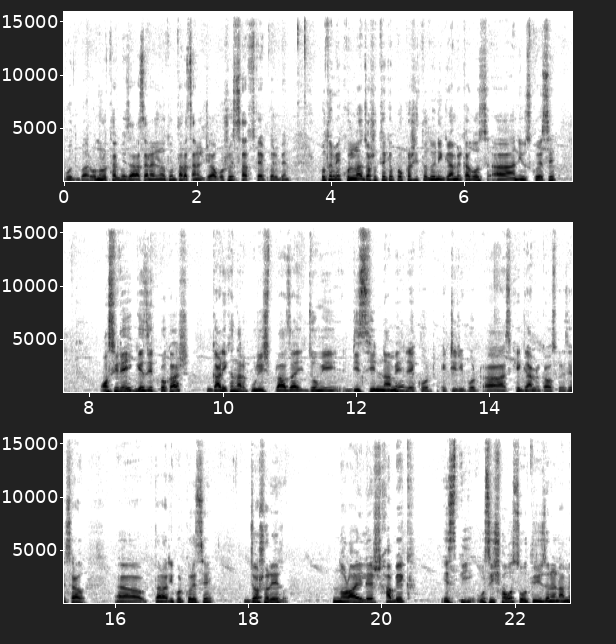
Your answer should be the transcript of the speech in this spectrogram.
বুধবার। অনুরোধ থাকবে, যারা চ্যানেল নতুন, তারা চ্যানেলটি অবশ্যই সাবস্ক্রাইব করবেন। প্রথমে খুলনা, যশোর থেকে প্রকাশিত দৈনিক গ্রামের কাগজ নিউজ করেছে। অসিরেই গেজেট প্রকাশ, গাড়িখানার পুলিশ প্লাজায় জমি ডিসির নামে রেকর্ড, একটি রিপোর্ট আজকে গ্রামের কাগজ করেছে। এছাড়াও তারা রিপোর্ট করেছে, যশোরের নড়াইলের সাবেক এসপি ওসি সহ চৌত্রিশ জনের নামে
